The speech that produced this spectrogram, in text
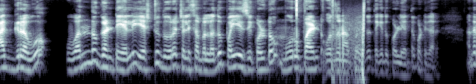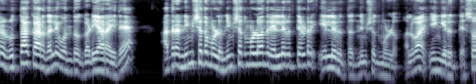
ಅಗ್ರವು ಒಂದು ಗಂಟೆಯಲ್ಲಿ ಎಷ್ಟು ದೂರ ಚಲಿಸಬಲ್ಲದು? ಪೈ ಇಸ್ ಈಕ್ವಲ್ ಟು ಮೂರು ಪಾಯಿಂಟ್ ಒಂದು ನಾಲ್ಕು ಎಂದು ತೆಗೆದುಕೊಳ್ಳಿ ಅಂತ ಕೊಟ್ಟಿದ್ದಾರೆ. ಅಂದರೆ ವೃತ್ತಾಕಾರದಲ್ಲಿ ಒಂದು ಗಡಿಯಾರ ಇದೆ. ಅದರ ನಿಮಿಷದ ಮುಳ್ಳು ನಿಮಿಷದ ಮುಳ್ಳು ಅಂದರೆ ಎಲ್ಲಿರುತ್ತೆ ಹೇಳ್ರಿ? ಇಲ್ಲಿರುತ್ತದೆ ನಿಮಿಷದ ಮುಳ್ಳು, ಅಲ್ವಾ? ಹಿಂಗಿರುತ್ತೆ. ಸೊ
